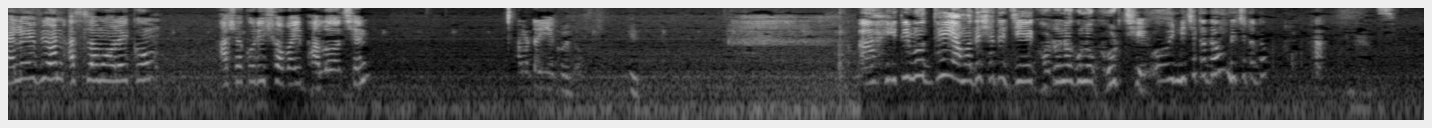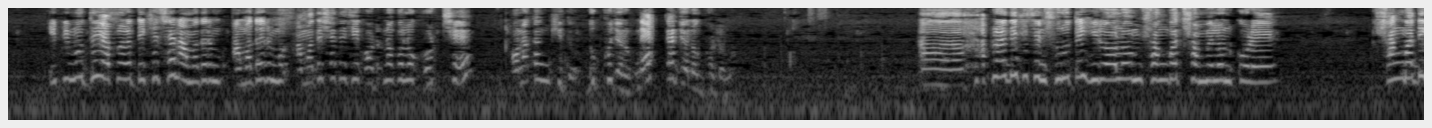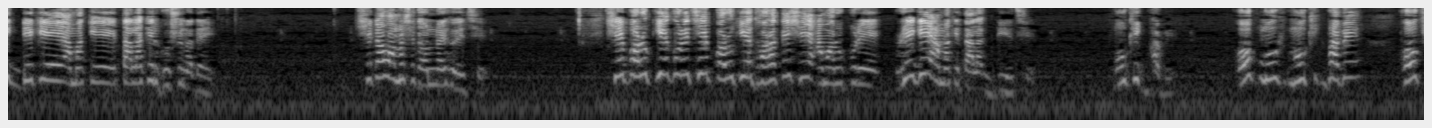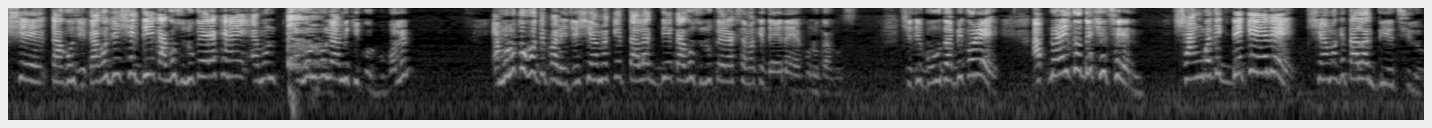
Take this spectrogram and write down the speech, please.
Hello everyone আসসালামু আলাইকুম। আশা করি সবাই ভালো আছেন। আমারটা ইয়ে করে দাও। ইতিমধ্যেই আমাদের সাথে যে ঘটনাগুলো ঘটছে, ওই নিচেটা দাও নিচেটা দাও। হ্যাঁ। ইতিমধ্যেই আপনারা দেখেছেন আমাদের আমাদের আমাদের সাথে যে ঘটনাগুলো ঘটছে, অনাকাঙ্ক্ষিত, দুঃখজনক, ন্যাক্কারজনক ঘটনা। আপনারা দেখেছেন শুরুতে হিরো আলম সংবাদ সম্মেলন করে সাংবাদিক ডেকে আমাকে তালাকের ঘোষণা দেয়। সেটাও আমার সাথে অন্যায় হয়েছে। সে পরকিয়া করেছে, পরকিয়া ধরাতে সে আমার উপরে রেগে আমাকে তালাক দিয়েছে। মৌখিক ভাবে হোক মৌখিক ভাবে হোক সে কাগজে। কাগজে সে দিয়ে কাগজ লুকিয়ে রাখে নাই, এমন এমন হলে আমি কি করব বলেন? এমনও তো হতে পারে যে সে আমাকে তালাক দিয়ে কাগজ লুকিয়ে রাখছে, আমাকে দেয় নাই এখনও কাগজ। সে যে বউ দাবি করে, আপনারাই তো দেখেছেন। সাংবাদিক ডেকে এনে সে আমাকে তালাক দিয়েছিল।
